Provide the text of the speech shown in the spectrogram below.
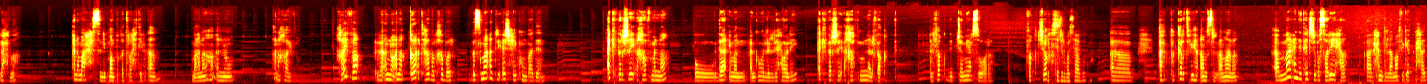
لحظة. أنا ما أحس إني بمنطقة راحتي الآن. معناها إنه أنا خايفة. خايفة لأنه أنا قرأت هذا الخبر بس ما أدري إيش حيكون بعدين. أكثر شيء أخاف منه ودائما أقول للي حولي أكثر شيء أخاف منه الفقد. الفقد بجميع صوره. فقد شخص تجربة سابقة؟ آه، فكرت فيها أمس للأمانة. آه، ما عندي تجربة صريحة. آه، الحمد لله ما فقدت أحد.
